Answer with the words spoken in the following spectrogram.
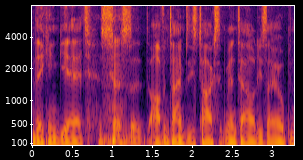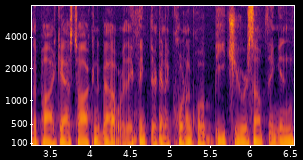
They can get oftentimes these toxic mentalities I opened the podcast talking about where they think they're going to quote unquote beat you or something and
